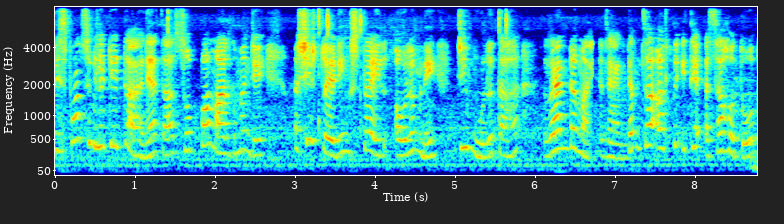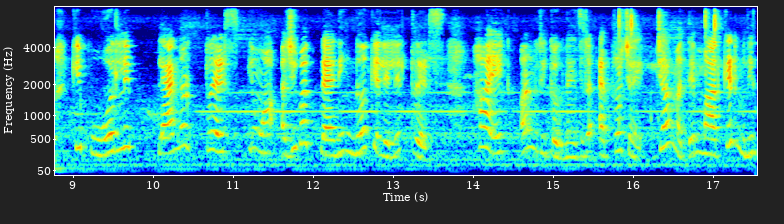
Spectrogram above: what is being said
रिस्पॉन्सिबिलिटी टाळण्याचा सोपा मार्ग म्हणजे अशी ट्रेडिंग स्टाईल अवलंबणे जी मूलत रँडम आहे. रँडमचा अर्थ इथे असा होतो की पुअरली प्लॅनर ट्रेड्स किंवा अजिबात प्लॅनिंग न केलेले ट्रेड्स हा एक अनरिकग्नाइज्ड अप्रोच आहे ज्यामध्ये मार्केटमधील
